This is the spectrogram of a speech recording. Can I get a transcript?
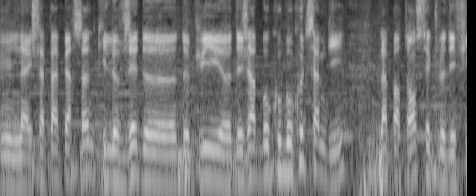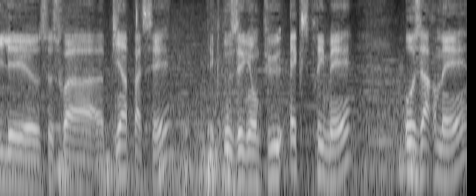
Il n'a échappé à personne qui le faisait depuis euh, déjà beaucoup beaucoup de samedis. L'important c'est que le défilé euh, se soit bien passé et que nous ayons pu exprimer aux armées,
